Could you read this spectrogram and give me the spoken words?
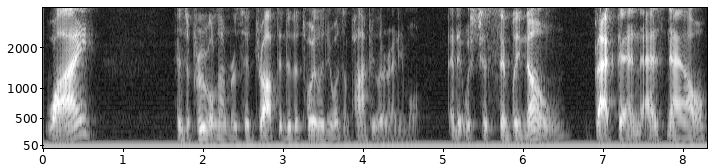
Why? His approval numbers had dropped into the toilet. He wasn't popular anymore. And it was just simply known back then as now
